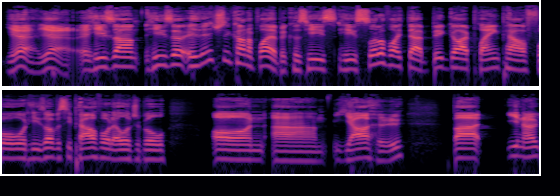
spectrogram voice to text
Yeah, yeah. He's um he's a he's an interesting kind of player because he's he's sort of like that big guy playing power forward. He's obviously power forward eligible on um, Yahoo, but you know,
